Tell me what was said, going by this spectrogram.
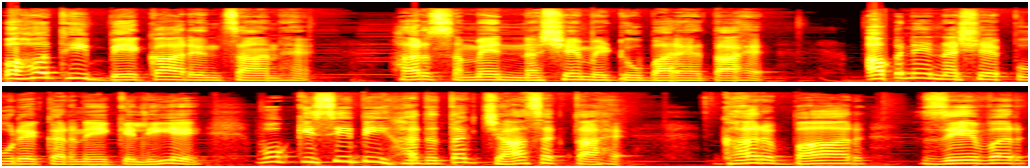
बहुत ही बेकार इंसान है। हर समय नशे में डूबा रहता है। अपने नशे पूरे करने के लिए वो किसी भी हद तक जा सकता है। घर, बार, जेवर,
